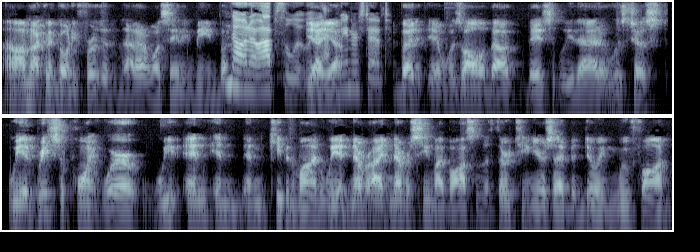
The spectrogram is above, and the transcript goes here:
I'm not going to go any further than that. I don't want to say anything mean, but No, no, absolutely. Yeah, yeah. We understand. but it was all about basically that. It was just we had reached a point where we and and, and keep in mind we had never I'd never seen my boss in the 13 years I'd been doing MUFON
